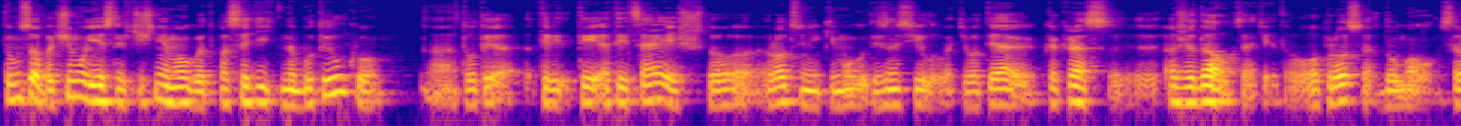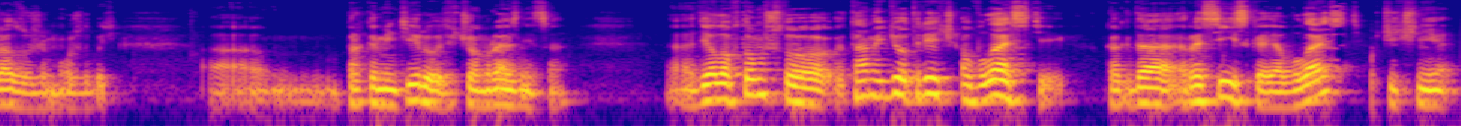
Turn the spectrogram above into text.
Тумсо, почему если в Чечне могут посадить на бутылку, а, то ты, ты, отрицаешь, что родственники могут изнасиловать? Вот я как раз э, ожидал, кстати, этого вопроса, думал сразу же, может быть, прокомментировать, в чем разница. А, дело в том, что там идет речь о власти, когда российская власть в Чечне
